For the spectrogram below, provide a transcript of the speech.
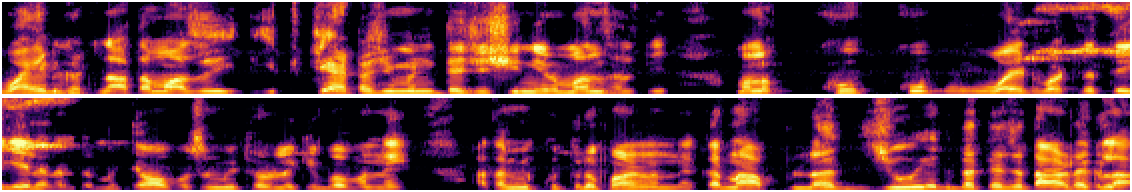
वाईट घटना आता माझं इतकी अटॅचमेंट त्याच्याशी निर्माण झाली मला खूप खूप वाईट वाटलं ते गेल्यानंतर. मग तेव्हापासून मी ठरवलं की बाबा नाही आता मी कुत्रं पाळणार नाही. कारण आपला जीव एकदा त्याच्यात अडकला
